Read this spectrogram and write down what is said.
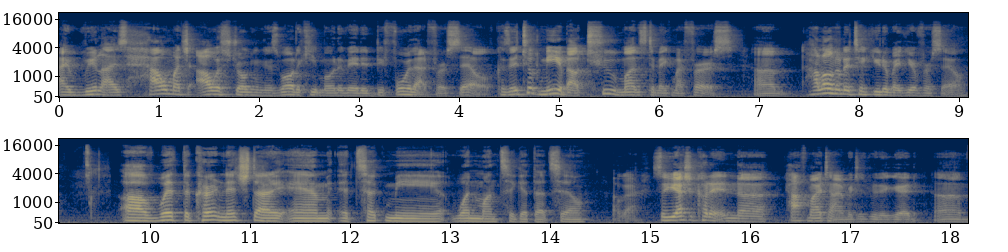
I realized how much I was struggling as well to keep motivated before that first sale, because it took me about two months to make my first. Um, how long did it take you to make your first sale? Uh, with the current niche that I am, it took me one month to get that sale. Okay, so you actually cut it in uh, half my time, which is really good. Um,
